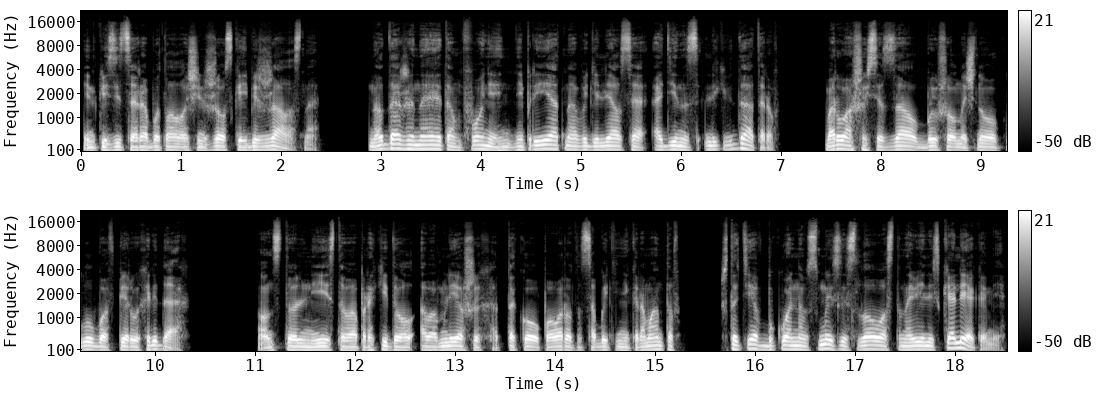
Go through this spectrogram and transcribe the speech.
Инквизиция работала очень жестко и безжалостно. Но даже на этом фоне неприятно выделялся один из ликвидаторов, ворвавшийся в зал бывшего ночного клуба в первых рядах. Он столь неистово опрокидывал обомлевших от такого поворота событий некромантов, что те в буквальном смысле слова становились калеками.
